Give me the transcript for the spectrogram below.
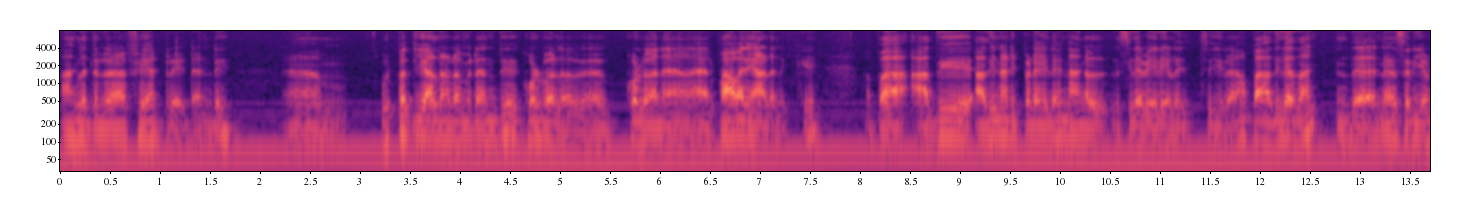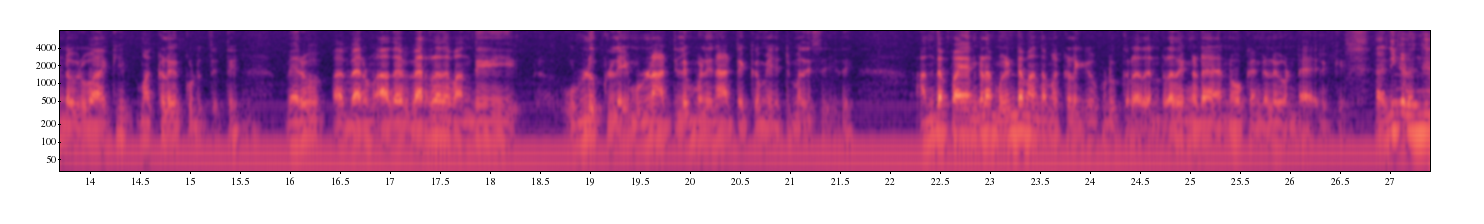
ஆங்கிலத்தில் ஃபேர் ட்ரேட் அண்டு உற்பத்தியாளரிடமிருந்து கொள்வன பாவனையாளனுக்கு அப்போ அது அதன் அடிப்படையில் நாங்கள் சில வேலைகளை செய்கிறோம். அப்போ அதில் தான் இந்த நர்சரி ஒன்றை உருவாக்கி மக்களுக்கு கொடுத்துட்டு வெறும் வெறும் அதை வர்றதை வந்து உள்ளுக்குள்ளேயும் உள்நாட்டிலும் வெளிநாட்டுக்கும் ஏற்றுமதி செய்து அந்த பயன்களை மீண்டும் அந்த மக்களுக்கு கொடுக்கறதுன்றது எங்களோட நோக்கங்களே உண்டா இருக்கு. அஹ், நீங்கள் எங்கு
